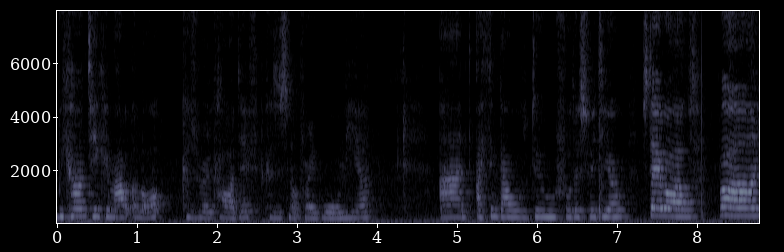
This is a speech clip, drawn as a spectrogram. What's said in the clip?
we can't take him out a lot because we're in Cardiff because it's not very warm here. And I think that will do for this video. Stay wild. Bye.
